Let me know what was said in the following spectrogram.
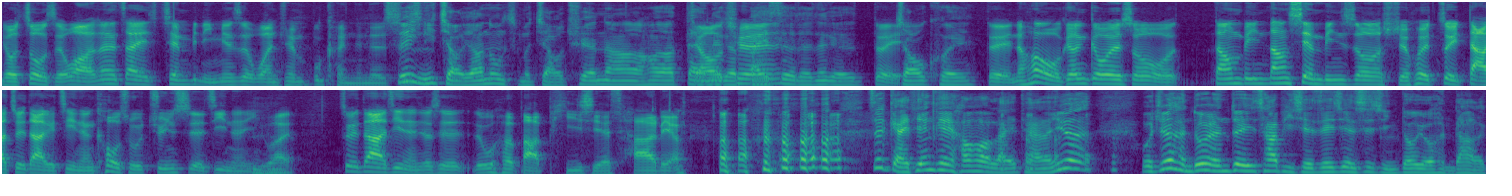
有皱褶哇，那在宪兵里面是完全不可能的事。所以你脚要弄什么脚圈啊，然后要戴那个白色的那个对胶盔。对，然后我跟各位说，我当兵当宪兵之后，学会最大最大的技能，扣除军事的技能以外。最大的技能就是如何把皮鞋擦亮，这改天可以好好来谈了。因为我觉得很多人对于擦皮鞋这件事情都有很大的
